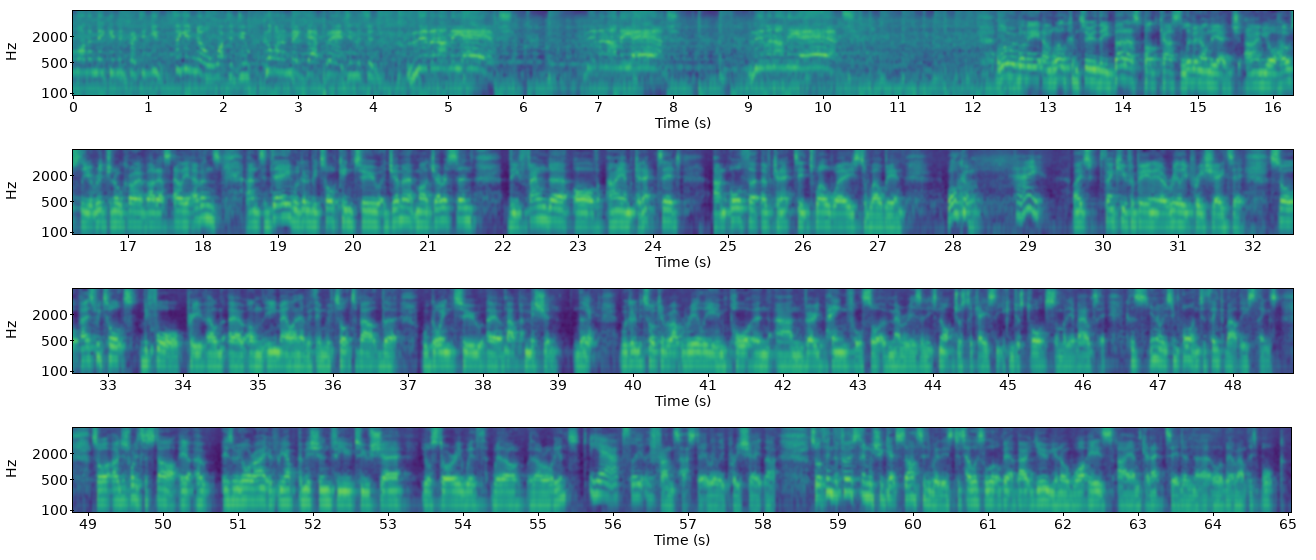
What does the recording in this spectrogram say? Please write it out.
I want to make an impact in you so you know what to do. Come on and make that pledge and listen. Living on the edge. Living on the edge. Living on the edge. Hello, everybody, and welcome to the Badass Podcast, Living on the Edge. I'm your host, the original Cryo Badass, Elliot Evans, and today we're going to be talking to Gemma Margerison, the founder of I Am Connected and author of Connected 12 Ways to Wellbeing. Welcome. Hi. It's, thank you for being here. I really appreciate it. So, as we talked before pre, on, uh, on email and everything, we've talked about that we're going to uh, about permission that Yep. we're going to be talking about really important and very painful sort of memories and it's not just a case that you can just talk to somebody about it because you know it's important to think about these things so i just wanted to start Uh, uh, is it all right if we have permission for you to share your story with with our with our audience Yeah, absolutely. fantastic i really appreciate that so i think the first thing we should get started with is to tell us a little bit about you you know what is i am connected and a little bit about this book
